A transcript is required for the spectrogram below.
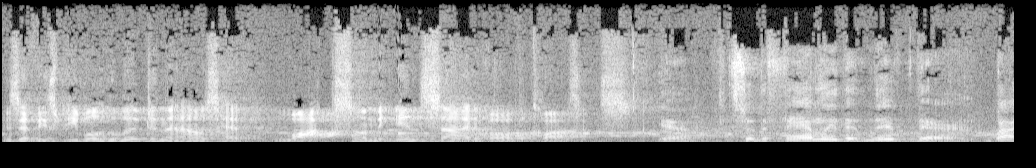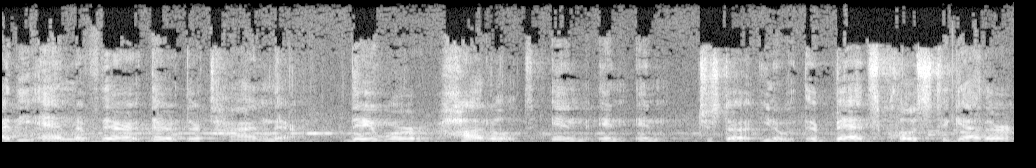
is that these people who lived in the house had locks on the inside of all the closets. Yeah. So the family that lived there, by the end of their, their, their time there, they were huddled in, in, in just a, you know, their beds close together.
